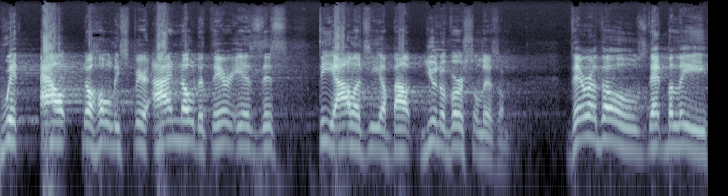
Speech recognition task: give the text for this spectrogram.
without the Holy Spirit. I know that there is this theology about universalism. There are those that believe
